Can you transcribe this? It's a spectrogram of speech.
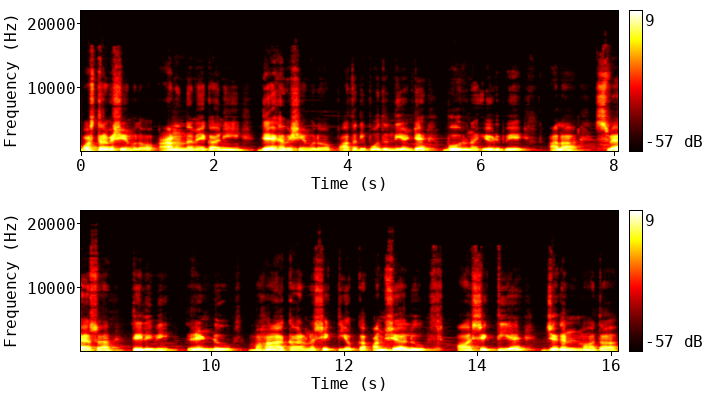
వస్త్ర విషయంలో ఆనందమే కానీ దేహ విషయంలో పాతది పోతుంది అంటే బోరున ఏడుపే. అలా శ్వాస తెలివి రెండు మహాకారణ శక్తి యొక్క అంశాలు. ఆ శక్తియే జగన్మాత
